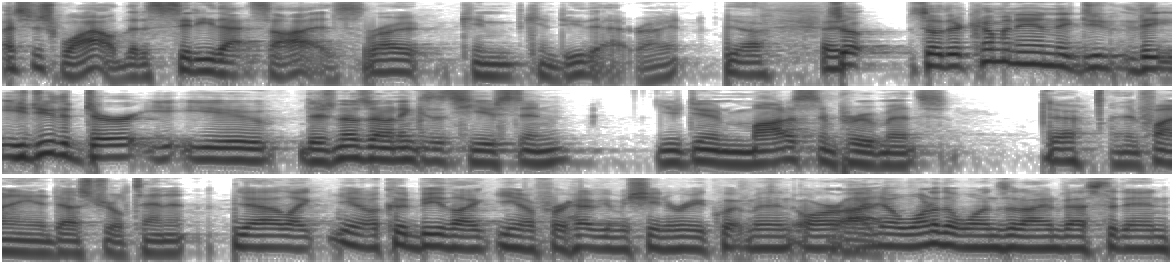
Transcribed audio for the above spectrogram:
that's just wild that a city that size Right. can can do that, right? Yeah. So so they're coming in. They do they, you do the dirt. You, you there's no zoning because it's Houston. You're doing modest improvements yeah. and then finding an industrial tenant. Yeah, like you know, it could be like you know for heavy machinery equipment, or I know one of the ones that I invested in,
